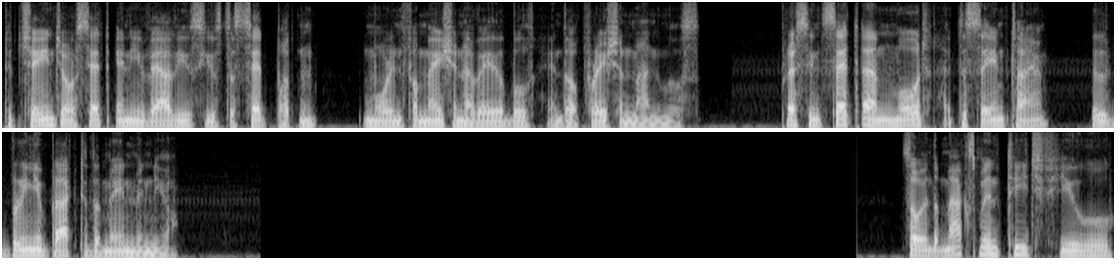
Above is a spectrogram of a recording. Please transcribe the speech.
To change or set any values, use the set button. More information available in the operation manuals. Pressing set and mode at the same time will bring you back to the main menu. So in the max-min teach, you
